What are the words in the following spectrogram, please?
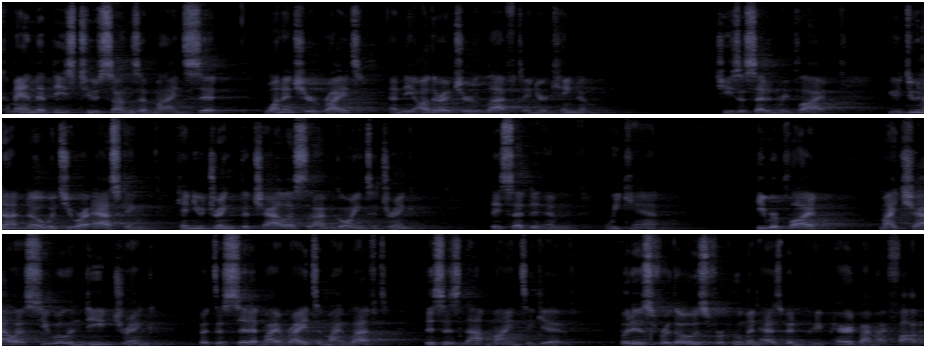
Command that these two sons of mine sit, one at your right and the other at your left in your kingdom. Jesus said in reply, You do not know what you are asking. Can you drink the chalice that I'm going to drink? They said to him, We can. He replied, My chalice you will indeed drink, but to sit at my right and my left, this is not mine to give, but is for those for whom it has been prepared by my Father.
